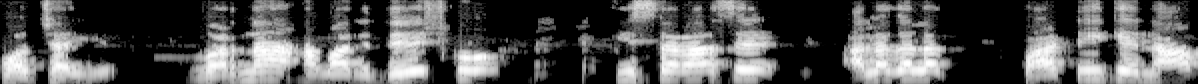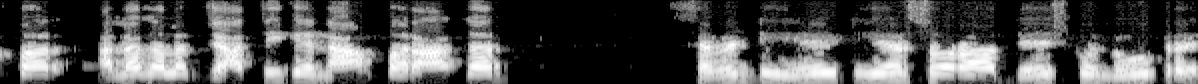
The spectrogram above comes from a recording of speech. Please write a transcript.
पहुंचाइए। वरना हमारे देश को किस तरह से अलग अलग पार्टी के नाम पर अलग अलग जाति के नाम पर आकर 78 इयर्स हो रहा, देश को लूट रहे।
